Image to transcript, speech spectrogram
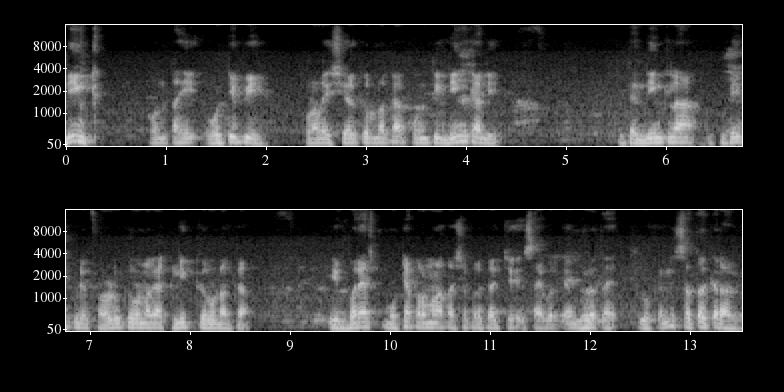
लिंक कोणताही ओ टी पी कोणालाही शेअर करू नका. कोणती लिंक आली तर त्या लिंकला कुठेही पुढे फॉरवर्ड करू नका क्लिक करू नका. की बऱ्याच मोठ्या प्रमाणात अशा प्रकारचे सायबर क्राईम घडत आहेत. लोकांनी सतर्क राहावे.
